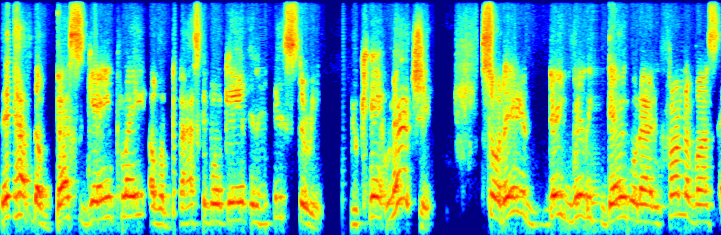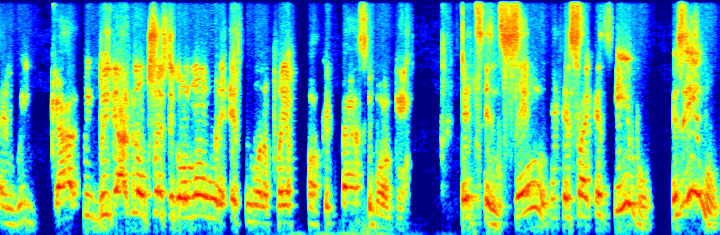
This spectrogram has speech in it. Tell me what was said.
They have the best gameplay of a basketball game in history. You can't match it. So they they really dangle that in front of us, and we got we, we got no choice to go along with it if we want to play a fucking basketball game. It's insane. It's like it's evil. It's evil.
